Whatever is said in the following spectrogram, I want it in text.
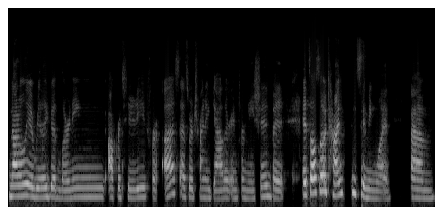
not only a really good learning opportunity for us as we're trying to gather information, but it's also a time consuming one. Um,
